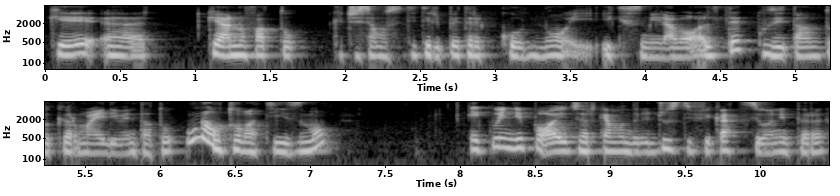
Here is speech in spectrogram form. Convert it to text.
che, eh, che hanno fatto che ci siamo sentiti ripetere con noi x mila volte, così tanto che ormai è diventato un automatismo e quindi poi cerchiamo delle giustificazioni per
